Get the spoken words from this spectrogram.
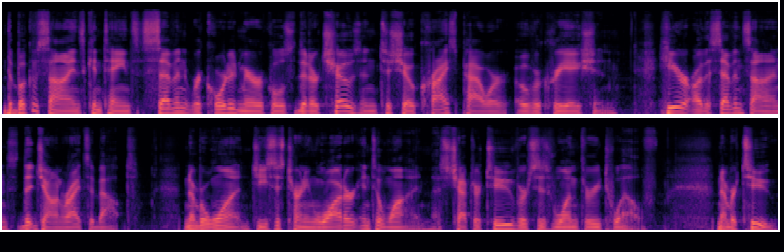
The Book of Signs contains seven recorded miracles that are chosen to show Christ's power over creation. Here are the seven signs that John writes about. Number one, Jesus turning water into wine. That's chapter 2, verses 1 through 12. Number two,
